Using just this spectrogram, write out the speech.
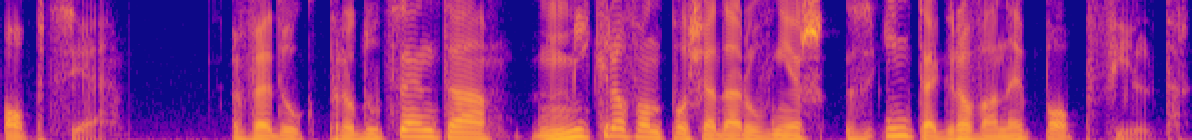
opcję. Według producenta mikrofon posiada również zintegrowany pop filtr.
